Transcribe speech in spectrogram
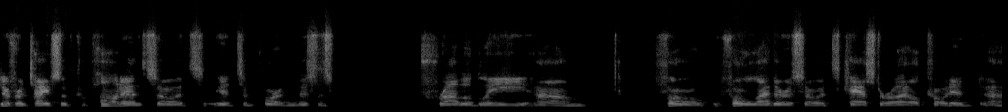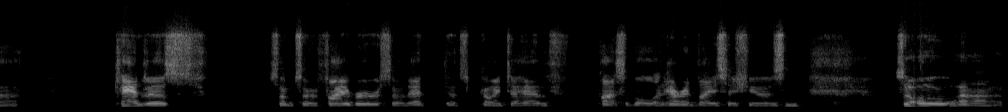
different types of components, so it's, it's important. This is probably, um, full, full leather, so it's castor oil coated, uh, canvas, some sort of fiber, so that, that's going to have possible inherent vice issues and so uh,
